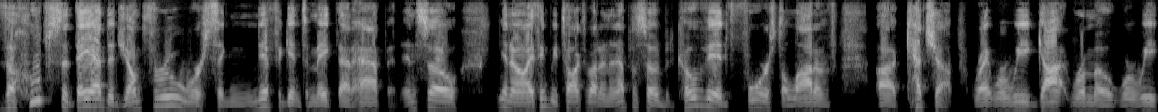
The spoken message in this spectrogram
The hoops that they had to jump through were significant to make that happen. And so, you know, I think we talked about in an episode, but COVID forced a lot of uh, catch up, right? Where we got remote, where we,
